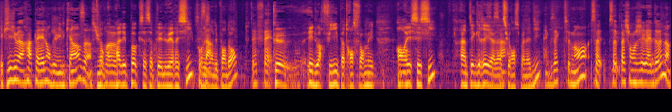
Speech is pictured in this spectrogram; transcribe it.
Et puis j'ai eu un rappel en 2015 sur. Donc, à l'époque, ça s'appelait le RSI pour les indépendants. Tout à fait. Que Édouard Philippe a transformé en SSI intégré à l'assurance maladie. Exactement. Ça n'a pas changé la donne,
